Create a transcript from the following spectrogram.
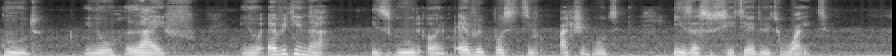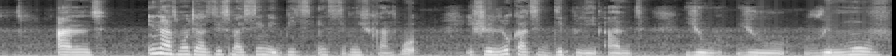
good, you know, life, you know, everything that is good on every positive attribute is associated with white. And in as much as this might seem a bit insignificant, but if you look at it deeply and you you remove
